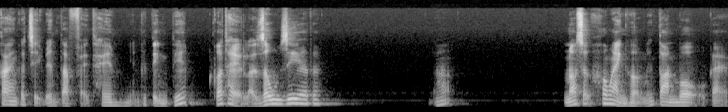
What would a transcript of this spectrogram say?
các anh các chị biên tập phải thêm những cái tình tiết, có thể là dâu ria thôi. Đó. Nó sẽ không ảnh hưởng đến toàn bộ cái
